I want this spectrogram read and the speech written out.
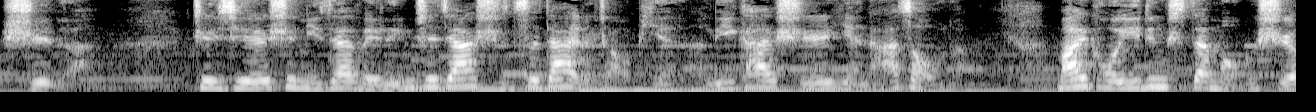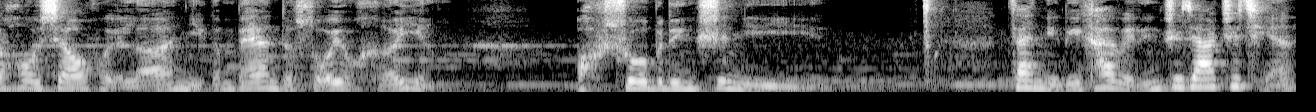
是的。这些是你在伟林之家时自带的照片，离开时也拿走了。Michael 一定是在某个时候销毁了你跟 Ben 的所有合影。哦，说不定是你，在你离开伟林之家之前，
